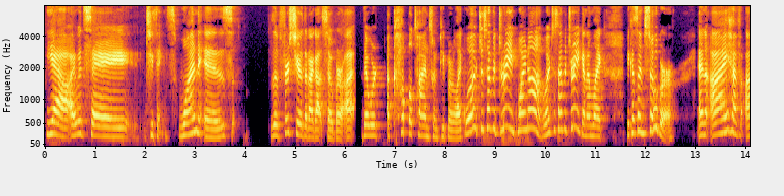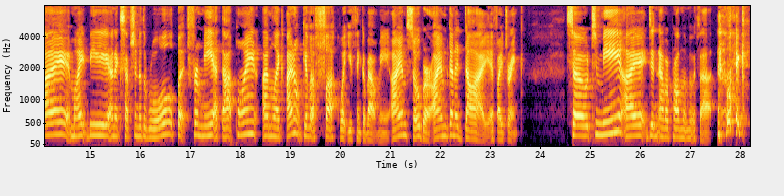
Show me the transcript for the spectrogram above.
Yeah, I would say two things. One is the first year that I got sober, I, there were a couple times when people are like, "Well, just have a drink. Why not? Why just have a drink?" And I'm like, "Because I'm sober." And I have, I might be an exception to the rule, but for me at that point, I'm like, I don't give a fuck what you think about me. I am sober. I am going to die if I drink. So to me, I didn't have a problem with that. like,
